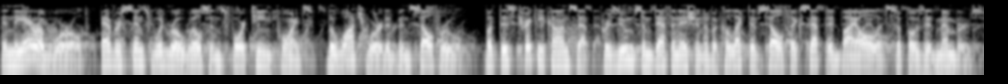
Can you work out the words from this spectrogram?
In the Arab world, ever since Woodrow Wilson's 14 points, the watchword had been self-rule. But this tricky concept presumed some definition of a collective self accepted by all its supposed members.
